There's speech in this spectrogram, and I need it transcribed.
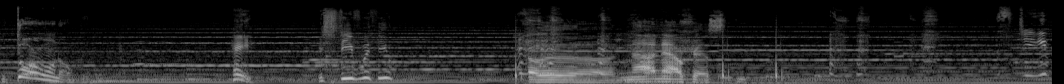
The door won't open. Hey, is Steve with you? Uh, not now, Chris. Steve?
